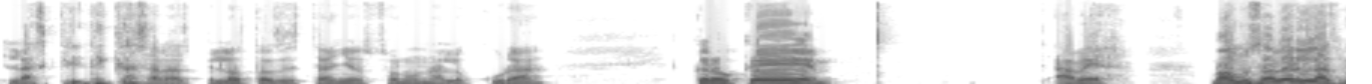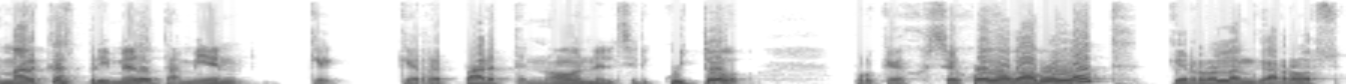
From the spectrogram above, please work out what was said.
las críticas a las pelotas de este año son una locura. Creo que, a ver, vamos a ver las marcas primero también que, que reparten, ¿no? En el circuito, porque se juega Babolat que Roland Garros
